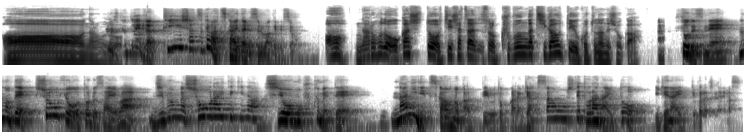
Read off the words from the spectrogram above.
ああ、なるほど。例えば T シャツでは使えたりするわけですよ。あ、なるほど。お菓子と T シャツはその区分が違うっていうことなんでしょうか？あそうですね。なので、商標を取る際は、自分が将来的な使用も含めて、何に使うのかっていうところから逆算をして取らないといけないっていう形になります。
